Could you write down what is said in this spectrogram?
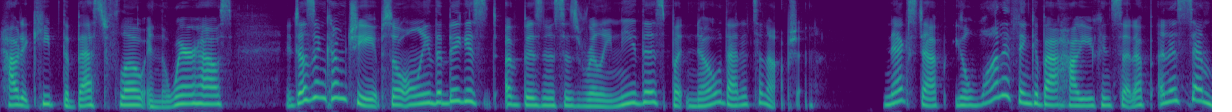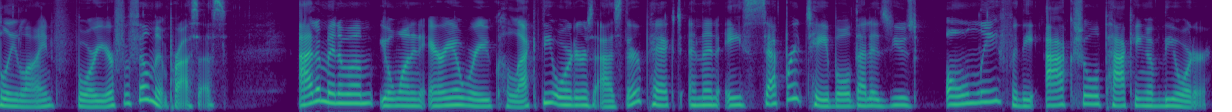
how to keep the best flow in the warehouse. It doesn't come cheap, so only the biggest of businesses really need this, but know that it's an option. Next up, you'll want to think about how you can set up an assembly line for your fulfillment process. At a minimum, you'll want an area where you collect the orders as they're picked, and then a separate table that is used only for the actual packing of the order.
